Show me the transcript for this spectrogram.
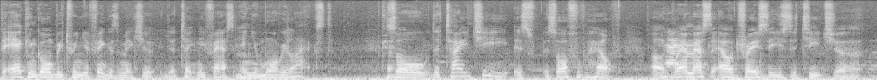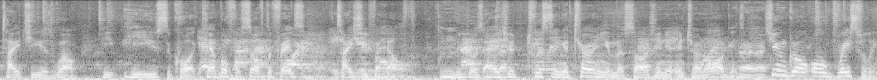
the air can go in between your fingers and makes your, your technique faster and you're more relaxed. So the Tai Chi is, is all for health. Uh, Grandmaster Al Tracy used to teach uh, Tai Chi as well. He, he used to call it Kempo for self defense, Tai Chi for health. Because as you're twisting and turning, you're massaging your internal organs. Right, right. So you can grow old gracefully,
